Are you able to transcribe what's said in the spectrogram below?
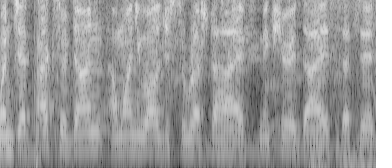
When jetpacks are done, I want you all just to rush the hive. Make sure it dies. That's it.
